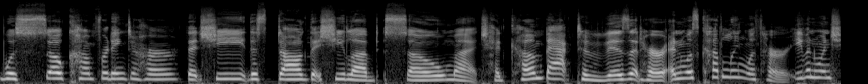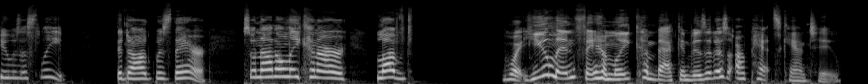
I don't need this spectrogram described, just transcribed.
was so comforting to her that she, this dog that she loved so much, had come back to visit her and was cuddling with her, even when she was asleep. The dog was there. So not only can our loved, what, human family come back and visit us, our pets can too.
